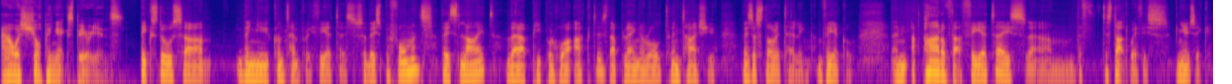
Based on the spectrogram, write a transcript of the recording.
our shopping experience? Big stores are the new contemporary theatres. So there's performance, there's light, there are people who are actors that are playing a role to entice you. There's a storytelling vehicle. And a part of that theatre is, um, the, to start with, is music.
